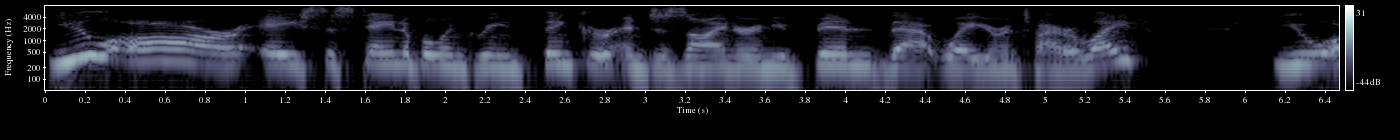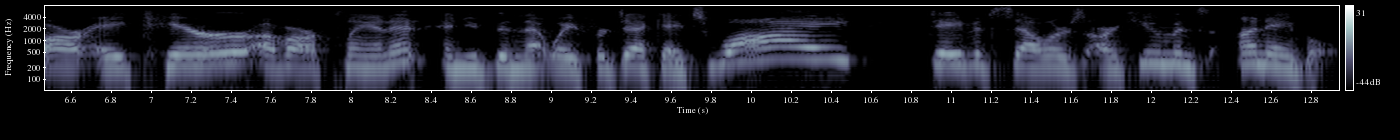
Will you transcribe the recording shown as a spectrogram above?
You are a sustainable and green thinker and designer, and you've been that way your entire life. You are a carer of our planet and you've been that way for decades. Why, David Sellers, are humans unable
